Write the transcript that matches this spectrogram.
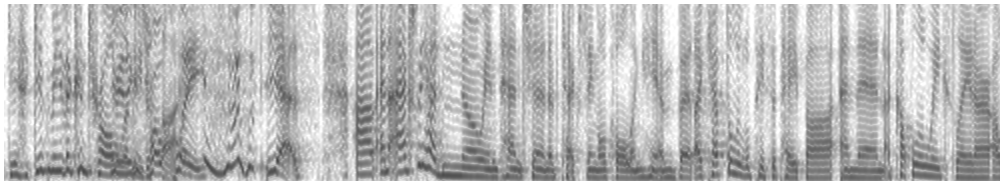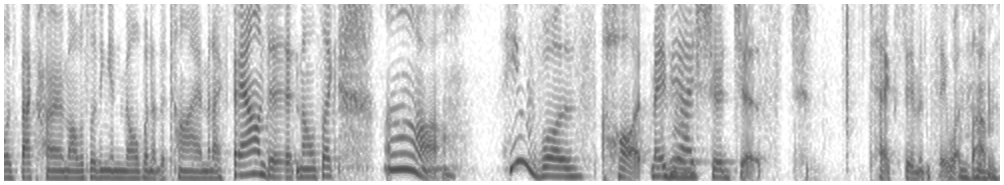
give me the control. Give me the control, decide. please. yes. Um, and I actually had no intention of texting or calling him, but I kept a little piece of paper. And then a couple of weeks later, I was back home. I was living in Melbourne at the time and I found it and I was like, oh, he was hot. Maybe Mm-hmm. I should just text him and see what's Mm-hmm. up.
